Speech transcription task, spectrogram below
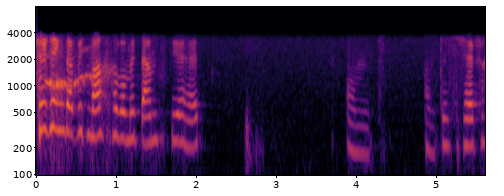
schon irgendetwas machen, was mit dem zu tun hat. Und, und das ist einfach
